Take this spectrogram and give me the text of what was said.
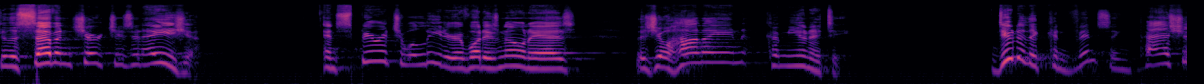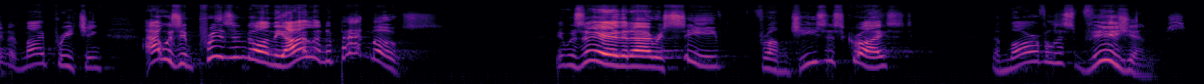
to the seven churches in Asia and spiritual leader of what is known as the Johannine community. Due to the convincing passion of my preaching, I was imprisoned on the island of Patmos. It was there that I received from Jesus Christ the marvelous visions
